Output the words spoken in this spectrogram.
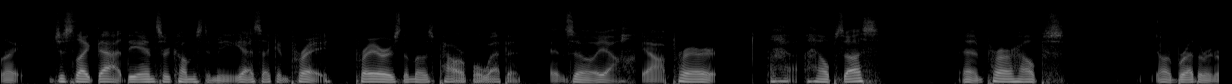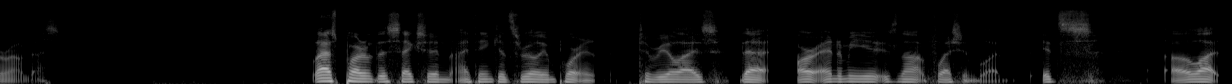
like, just like that, the answer comes to me yes, I can pray. Prayer is the most powerful weapon. And so, yeah, yeah, prayer helps us, and prayer helps our brethren around us. last part of this section, I think it's really important to realize that our enemy is not flesh and blood. It's a lot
